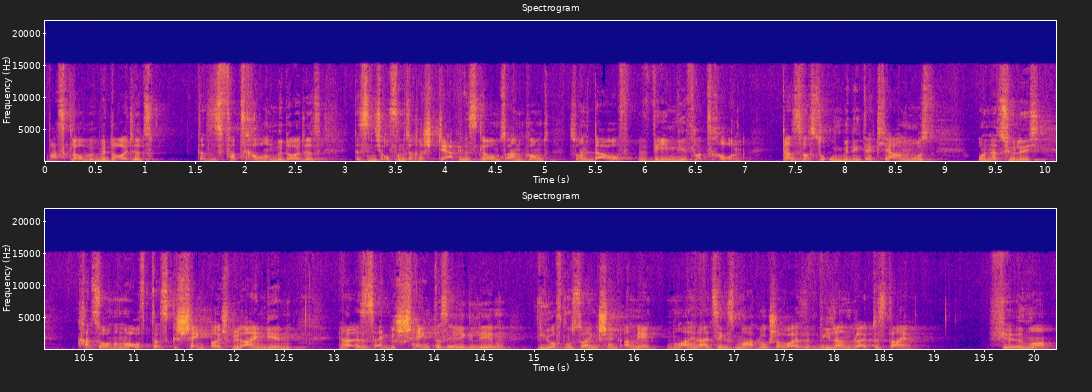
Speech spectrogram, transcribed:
was Glaube bedeutet, dass es Vertrauen bedeutet, dass es nicht auf unsere Stärke des Glaubens ankommt, sondern darauf, wem wir vertrauen. Das ist, was du unbedingt erklären musst. Und natürlich kannst du auch nochmal auf das Geschenkbeispiel eingehen. Ja, es ist ein Geschenk, das ewige Leben. Wie oft musst du ein Geschenk annehmen? Nur ein einziges Mal, logischerweise. Wie lange bleibt es dein? Für immer.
